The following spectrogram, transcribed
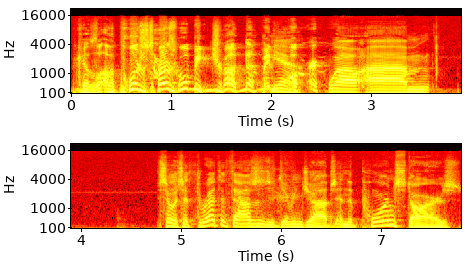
because a lot of porn stars won't be drugged up anymore. Well, um, so it's a threat to thousands of different jobs, and the porn stars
